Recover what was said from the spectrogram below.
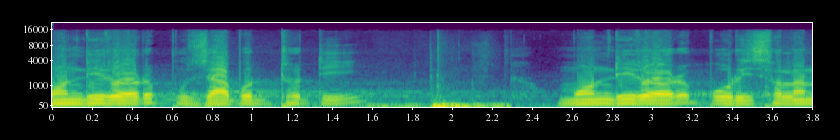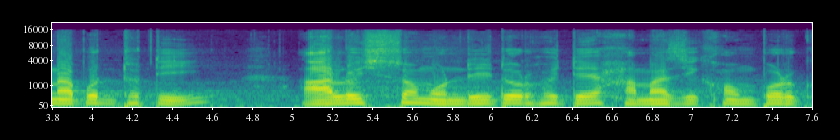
মন্দিৰৰ পূজা পদ্ধতি মন্দিৰৰ পৰিচালনা পদ্ধতি আলস্য মন্দিৰটোৰ সৈতে সামাজিক সম্পৰ্ক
